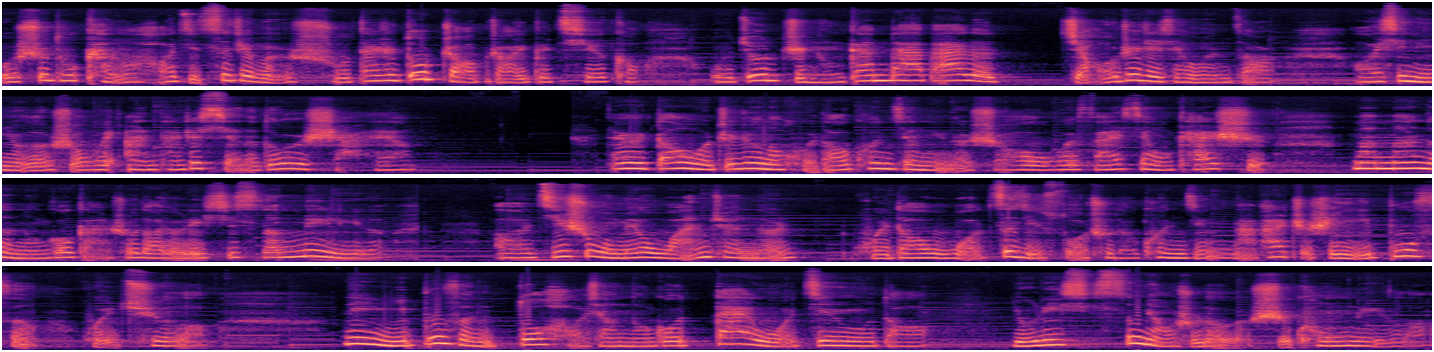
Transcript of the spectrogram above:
我试图啃了好几次这本书，但是都找不着一个切口，我就只能干巴巴的嚼着这些文字儿，我心里有的时候会暗叹：这写的都是啥呀？但是当我真正的回到困境里的时候，我会发现我开始慢慢的能够感受到尤利西斯的魅力了。呃，即使我没有完全的回到我自己所处的困境，哪怕只是一部分回去了，那一部分都好像能够带我进入到尤利西斯描述的时空里了。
